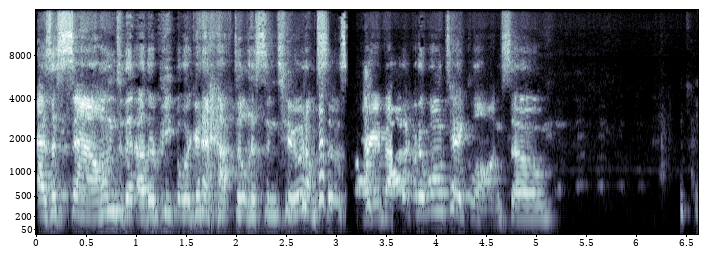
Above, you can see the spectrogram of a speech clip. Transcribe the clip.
as a sound that other people are going to have to listen to, and I'm so sorry about it, but it won't take long. So.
